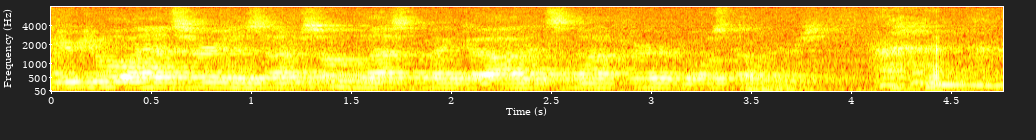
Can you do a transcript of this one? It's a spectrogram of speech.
my usual answer is, I'm so blessed by God, it's not fair to most others.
